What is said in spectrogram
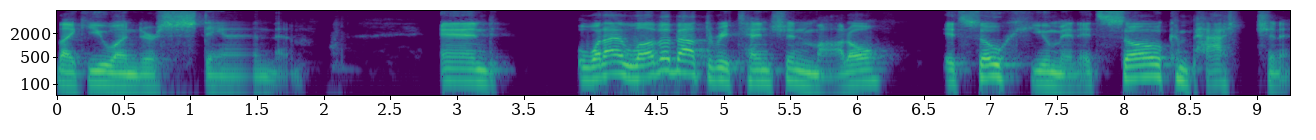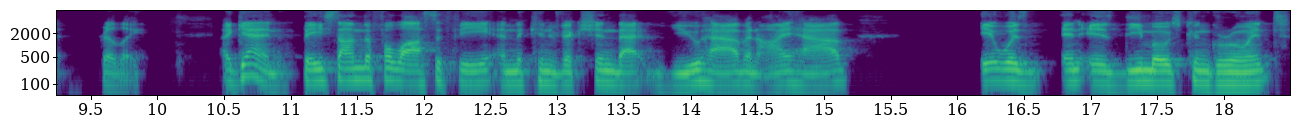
like you understand them. And what I love about the retention model, it's so human, it's so compassionate, really again, based on the philosophy and the conviction that you have and I have, it was and is the most congruent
